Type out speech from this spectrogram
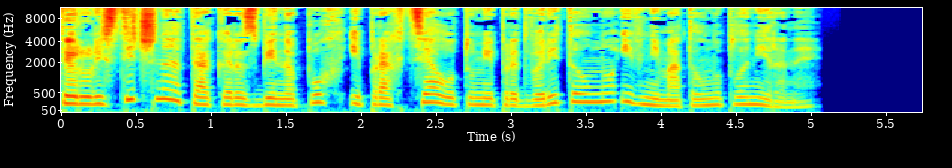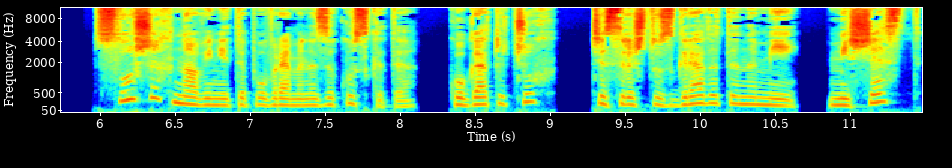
Терористична атака разби на пух и прах цялото ми предварително и внимателно планиране. Слушах новините по време на закуската, когато чух, че срещу сградата на Ми, Ми-6,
